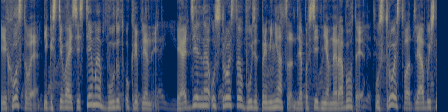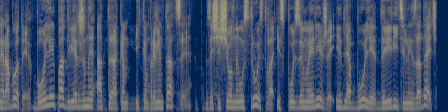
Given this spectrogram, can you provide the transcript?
И хостовая, и гостевая системы будут укреплены. И отдельное устройство будет применяться для повседневной работы. Устройства для обычной работы более подвержены атакам и компрометации. Защищенное устройство, используемое реже и для более доверительных задач,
